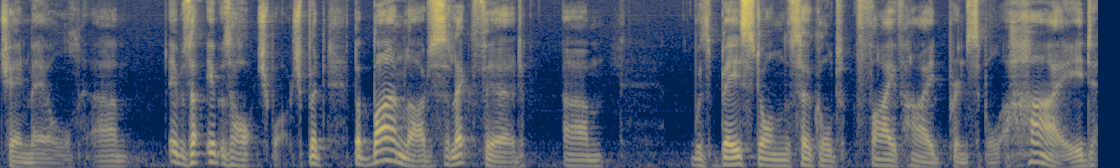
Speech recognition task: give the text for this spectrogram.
chain mail. Um, it, was a, it was a hodgepodge. But, but by and large, Select Fyrd um, was based on the so-called five-hide principle. A hide,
